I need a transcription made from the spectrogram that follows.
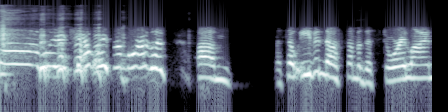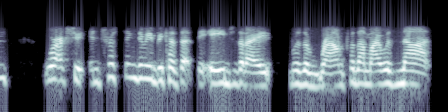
awesome. Like, I can't wait for more of this. Um, so even though some of the storylines were actually interesting to me because at the age that I was around for them, I was not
